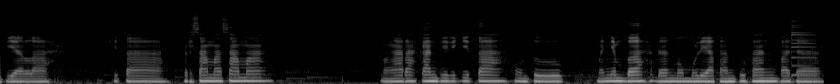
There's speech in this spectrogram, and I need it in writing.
biarlah kita bersama-sama mengarahkan diri kita untuk menyembah dan memuliakan Tuhan pada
